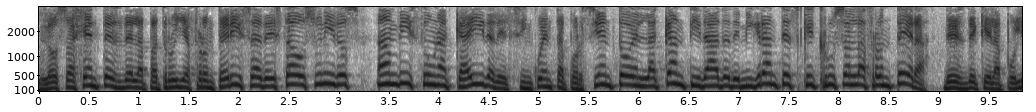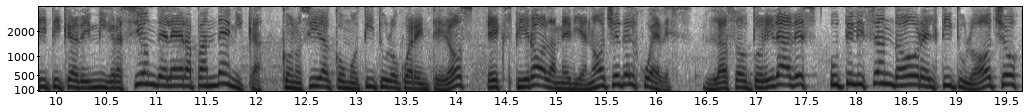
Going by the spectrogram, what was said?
Los agentes de la patrulla fronteriza de Estados Unidos han visto una caída del 50% en la cantidad de migrantes que cruzan la frontera desde que la política de inmigración de la era pandémica, conocida como Título 42, expiró a la medianoche del jueves. Las autoridades, utilizando ahora el Título 8,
